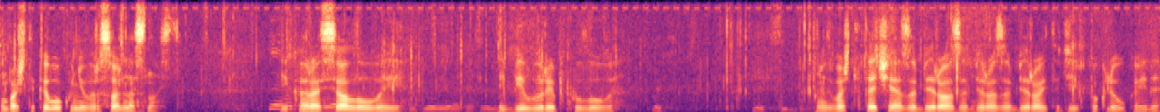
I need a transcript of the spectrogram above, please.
Бачите, кивок універсальна снасть. І карася ловить, і білу рибку ловить. Ось бачите, течія забіра, забіра, забіра, і тоді покльовка йде.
